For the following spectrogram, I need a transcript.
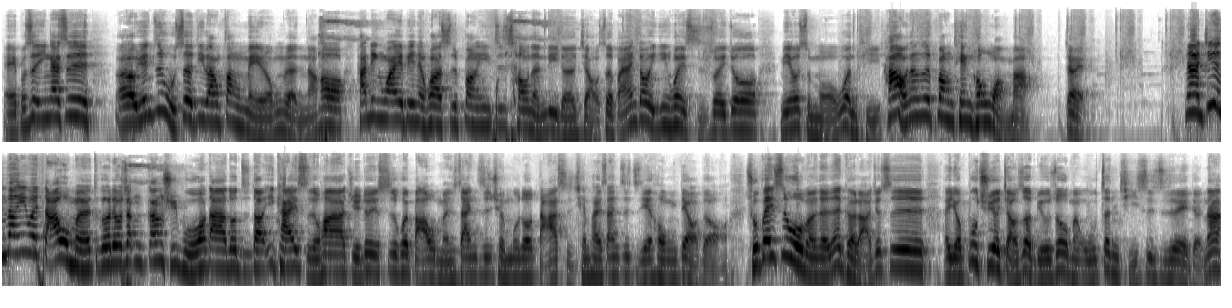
哎，不是，应该是呃，原子武士的地方放美容人，然后他另外一边的话是放一只超能力的角色，反正都一定会死，所以就没有什么问题。他好像是放天空网吧，对。那基本上，因为打我们格流像刚徐普的话，大家都知道，一开始的话，绝对是会把我们三只全部都打死，前排三只直接轰掉的哦。除非是我们的那个啦，就是有不屈的角色，比如说我们无证骑士之类的。那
